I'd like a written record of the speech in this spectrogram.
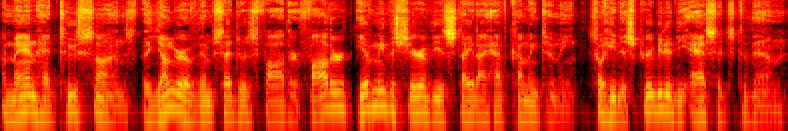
A man had two sons. The younger of them said to his father, Father, give me the share of the estate I have coming to me. So he distributed the assets to them.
